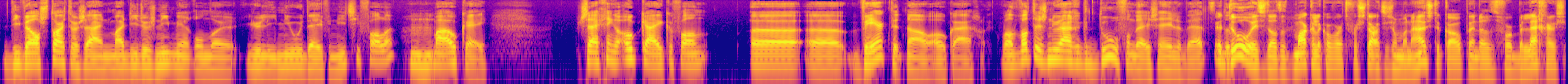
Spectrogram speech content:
die wel starter zijn, maar die dus niet meer onder jullie nieuwe definitie vallen. Mhm. Maar oké, zij gingen ook kijken van, eh, werkt het nou ook eigenlijk? Want wat is nu eigenlijk het doel van deze hele wet? Het Dat- doel is dat het makkelijker wordt voor starters om een huis te kopen. En dat het voor beleggers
